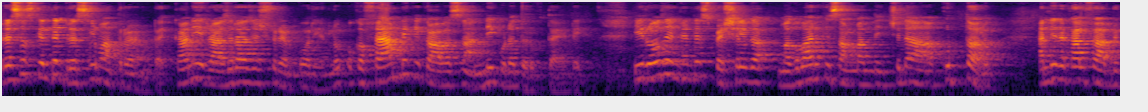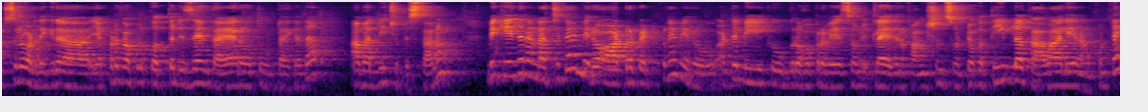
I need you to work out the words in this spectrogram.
డ్రెస్సెస్కి వెళ్తే డ్రెస్సులు మాత్రమే ఉంటాయి. కానీ రాజరాజేశ్వరి ఎంపోరియంలో ఒక ఫ్యామిలీకి కావాల్సిన అన్నీ కూడా దొరుకుతాయండి. ఈరోజు ఏంటంటే స్పెషల్గా మగవారికి సంబంధించిన కుర్తాలు అన్ని రకాల ఫ్యాబ్రిక్స్లో వాళ్ళ దగ్గర ఎప్పటికప్పుడు కొత్త డిజైన్ తయారవుతూ ఉంటాయి కదా. అవన్నీ చూపిస్తాను. మీకు ఏదైనా నచ్చితే మీరు ఆర్డర్ పెట్టుకుని మీరు అంటే మీకు గృహప్రవేశం ఇట్లా ఏదైనా ఫంక్షన్స్ ఉంటే ఒక థీమ్లో కావాలి అని అనుకుంటే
